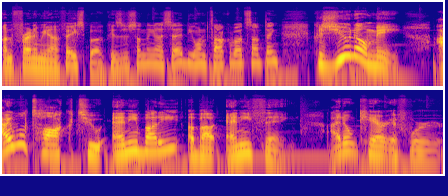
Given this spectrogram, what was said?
unfriended me on facebook is there something i said do you want to talk about something because you know me i will talk to anybody about anything i don't care if we're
